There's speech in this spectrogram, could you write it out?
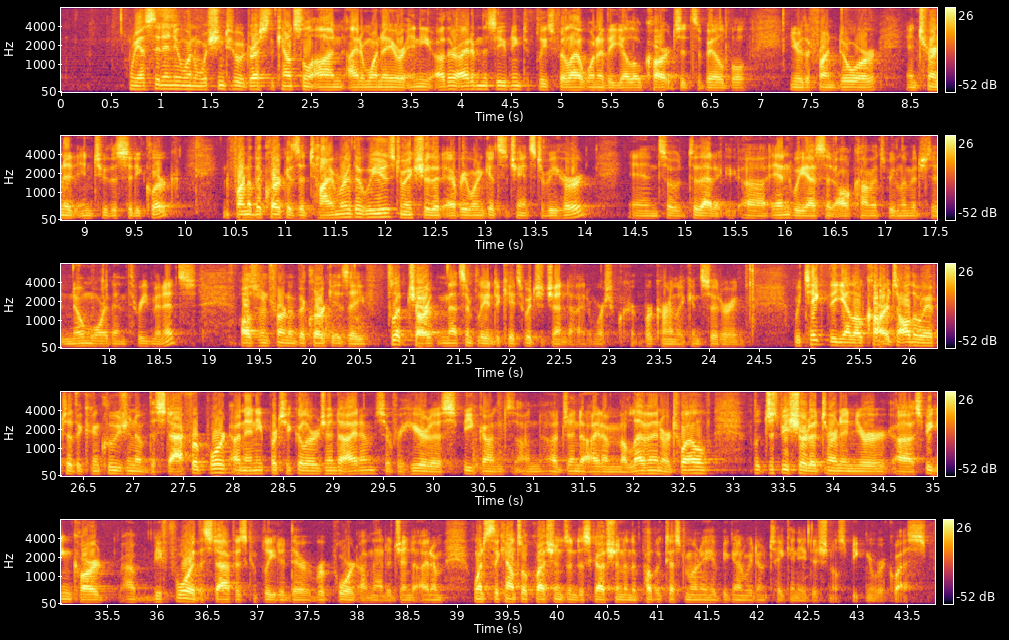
We ask that anyone wishing to address the council on item 1A or any other item this evening to please fill out one of the yellow cards that's available near the front door and turn it into the city clerk. In front of the clerk is a timer that we use to make sure that everyone gets a chance to be heard. And so to that uh, end, we ask that all comments be limited to no more than three minutes. Also in front of the clerk is a flip chart, and that simply indicates which agenda item we're, we're currently considering. We take the yellow cards all the way up to the conclusion of the staff report on any particular agenda item. So if we're here to speak on, on agenda item 11 or 12, just be sure to turn in your uh, speaking card uh, before the staff has completed their report on that agenda item. Once the council questions and discussion and the public testimony have begun, we don't take any additional speaking requests.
